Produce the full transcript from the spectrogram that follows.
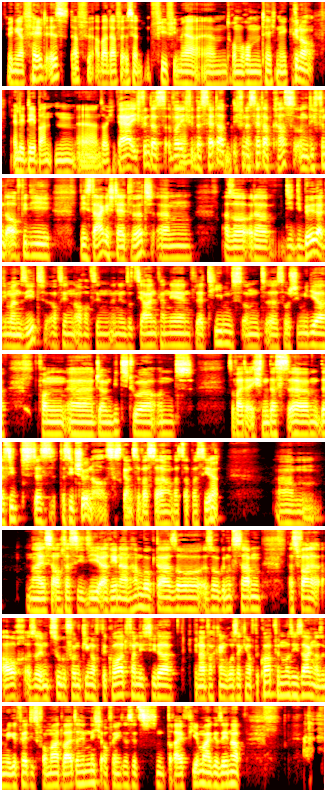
weniger Feld ist dafür, aber dafür ist ja viel, viel mehr ähm, drumherum Technik, Genau. LED-Banden äh, und solche Ja, ich finde das, weil ich Ähm, finde das Setup, ich finde das Setup krass und ich finde auch, wie die, wie es dargestellt wird. Ähm, also oder die die Bilder, die man sieht auf den auch auf den in den sozialen Kanälen der Teams und äh, Social Media von äh, German Beach Tour und so weiter. Ich finde das ähm, das sieht das das sieht schön aus das Ganze was da was da passiert. Ähm, nice auch, dass sie die Arena in Hamburg da so so genutzt haben. Das war auch also im Zuge von King of the Court fand ich es wieder. Ich bin einfach kein großer King of the Court Fan muss ich sagen. Also mir gefällt dieses Format weiterhin nicht, auch wenn ich das jetzt drei vier Mal gesehen habe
